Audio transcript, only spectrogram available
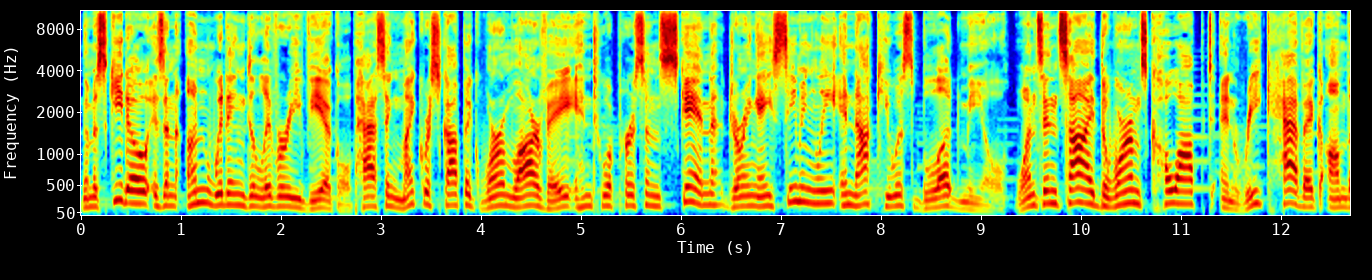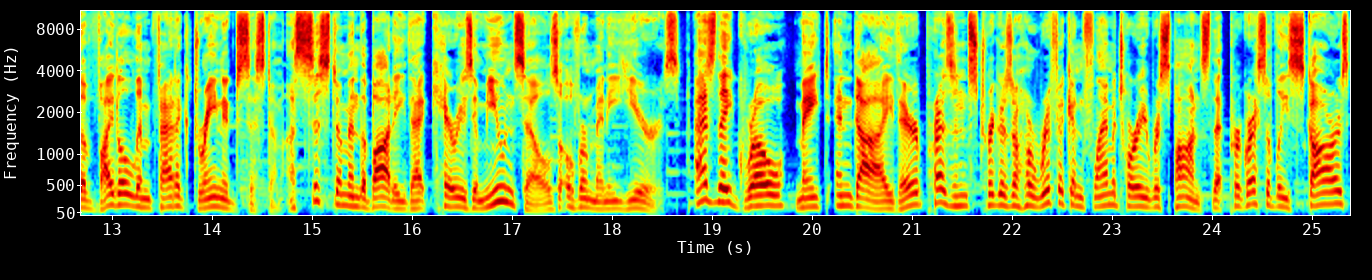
The mosquito is an unwitting delivery vehicle passing microscopic worm larvae into a person's skin during a seemingly innocuous blood meal. Once inside, the worms co-opt and wreak havoc on the vital lymphatic drainage system, a system in the body that carries immune cells over many years. As they grow, mate, and die, their presence triggers a horrific inflammatory response that progressively scars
